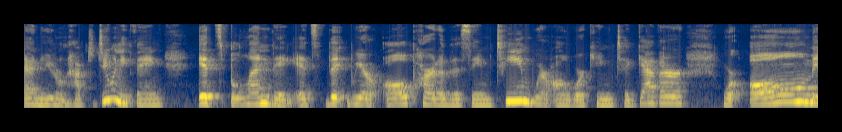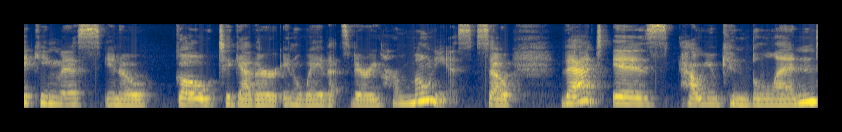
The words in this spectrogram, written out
and you don't have to do anything. It's blending. It's that we are all part of the same team. We're all working together. We're all making this, you know, go together in a way that's very harmonious. So that is how you can blend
